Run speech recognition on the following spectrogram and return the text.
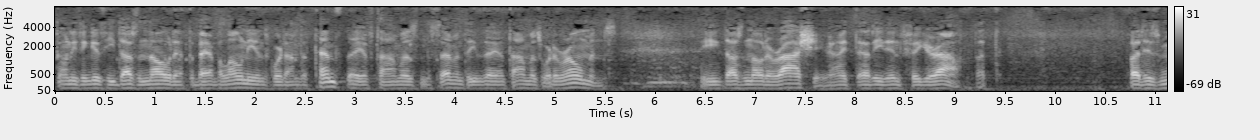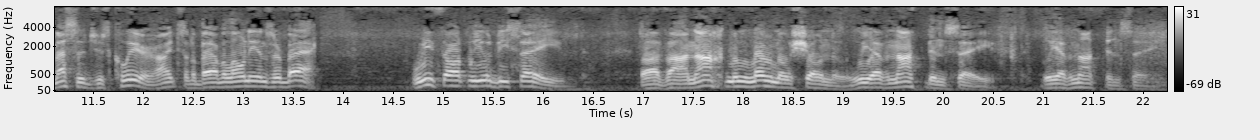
the only thing is he doesn't know that the Babylonians were on the 10th day of Tammuz and the 17th day of Tammuz were the Romans. He doesn't know the Rashi, right? That he didn't figure out. But but his message is clear, right? So the Babylonians are back. We thought we would be saved. We have not been saved. We have not been saved.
